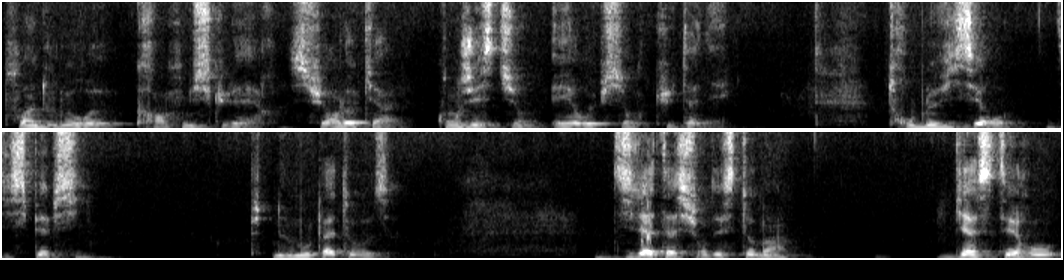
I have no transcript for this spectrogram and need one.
points douloureux, crampes musculaires, sueur congestion et éruption cutanée, troubles viscéraux, dyspepsie, pneumopathose, dilatation d'estomac, gastéro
